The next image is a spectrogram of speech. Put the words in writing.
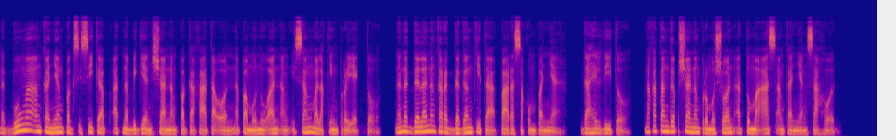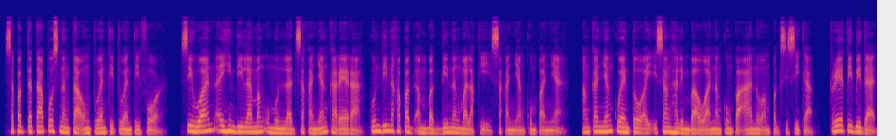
Nagbunga ang kanyang pagsisikap at nabigyan siya ng pagkakataon na pamunuan ang isang malaking proyekto na nagdala ng karagdagang kita para sa kumpanya. Dahil dito, nakatanggap siya ng promosyon at tumaas ang kanyang sahod. Sa pagtatapos ng taong 2024, si Juan ay hindi lamang umunlad sa kanyang karera kundi nakapag-ambag din ng malaki sa kanyang kumpanya. Ang kanyang kwento ay isang halimbawa ng kung paano ang pagsisikap, kreatibidad,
